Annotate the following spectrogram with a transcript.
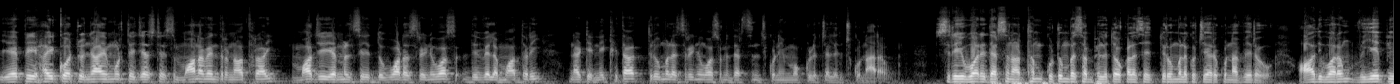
ఏపీ హైకోర్టు న్యాయమూర్తి జస్టిస్ మానవేంద్రనాథ్ రాయ్ మాజీ ఎమ్మెల్సీ దువ్వాడ శ్రీనివాస్ దివ్యల మాధురి నటి నిఖిత తిరుమల శ్రీనివాసుని దర్శించుకుని మొక్కులు చెల్లించుకున్నారు. శ్రీవారి దర్శనార్థం కుటుంబ సభ్యులతో కలిసి తిరుమలకు చేరుకున్న వీరు ఆదివారం వీఐపీ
